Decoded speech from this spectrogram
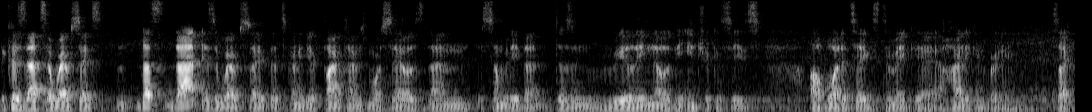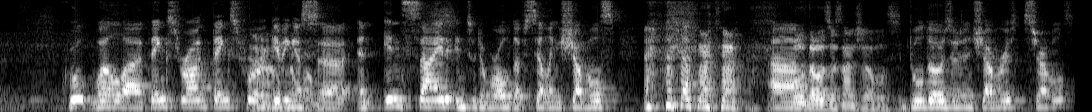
because that's a website. That's that is a website that's going to get five times more sales than somebody that doesn't really know the intricacies of what it takes to make a highly converting site. Cool. Well, uh, thanks, Rod. Thanks for yeah, giving no us uh, an insight into the world of selling shovels. um, bulldozers and shovels. Bulldozers and shovels. Shovels.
